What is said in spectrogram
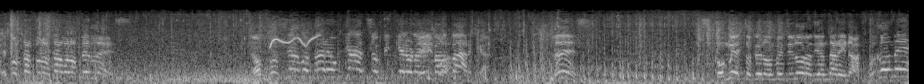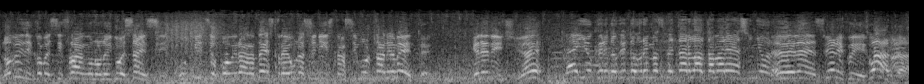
E portate una tavola per Les! Non possiamo fare un cazzo finché non Vieni arriva la barca. Les! Scommetto che non vedi l'ora di andare in acqua. Come? Lo vedi come si frangono nei due sensi? Un tizio può virare a destra e una a sinistra simultaneamente. Che ne dici, eh? Eh, io credo che dovremmo aspettare l'alta marea, signore. Ehi, Les, vieni qui, guarda!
